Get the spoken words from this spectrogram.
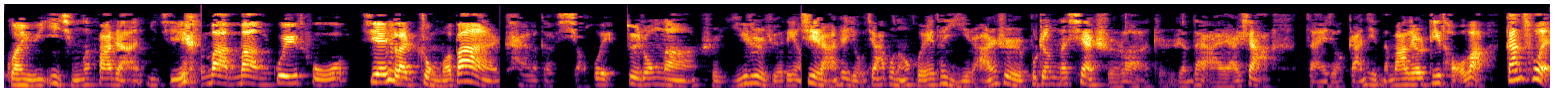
关于疫情的发展以及 漫漫归途接下来怎么办，开了个小会。最终呢，是一致决定，既然这有家不能回，他已然是不争的现实了。这人在矮檐下。咱也就赶紧的麻溜儿低头吧。干脆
